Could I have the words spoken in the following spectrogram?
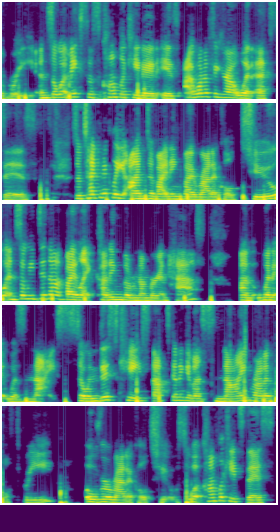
3. And so what makes this complicated is I want to figure out what x is. So technically I'm dividing by radical 2. And so we did that by like cutting the number in half um, when it was nice. So in this case, that's going to give us 9 radical 3 over radical 2. So what complicates this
